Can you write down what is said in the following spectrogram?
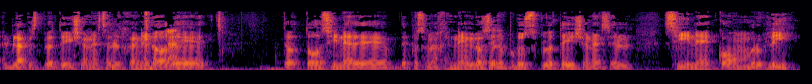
El black exploitation es el género Claro. de to- todo cine de, de personajes negros. Sí. El Bruce exploitation es el cine con Bruce Lee.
